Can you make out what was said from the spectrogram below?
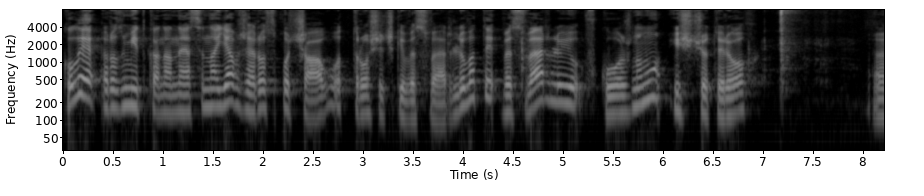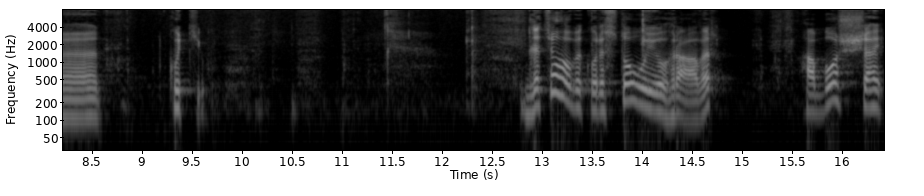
Коли розмітка нанесена, я вже розпочав от трошечки висверлювати. Висверлюю в кожному із чотирьох е, кутів. Для цього використовую гравер, або ще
